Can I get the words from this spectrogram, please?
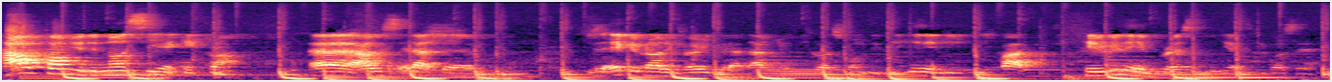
How come you did not see a cake crown? uh, I would say that um, the AK Brown is very good at that job because from the beginning, in fact, he really impressed me, yes, because uh,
